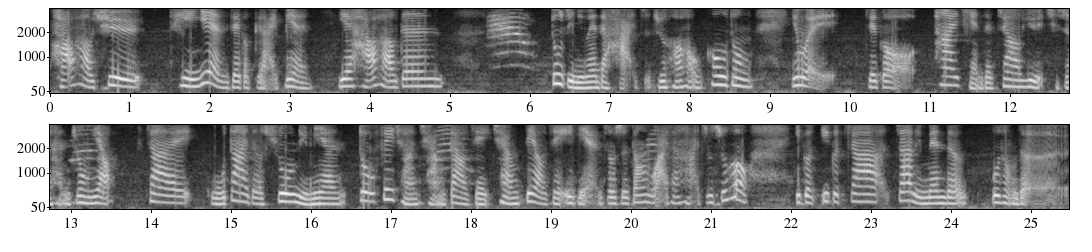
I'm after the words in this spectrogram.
好好去体验这个改变，也好好跟肚子里面的孩子去好好沟通，因为这个胎前的教育其实很重要，在。古代的书里面都非常强调这强调这一点，就是当怀上孩子之后，一个一个家家里面的不同的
